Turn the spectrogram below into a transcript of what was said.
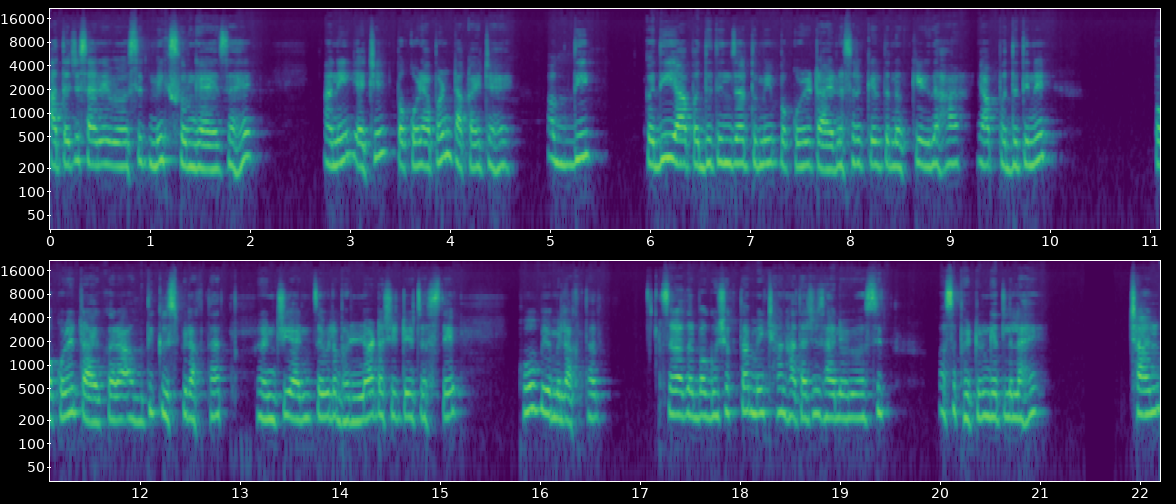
हाताच्या सायने व्यवस्थित मिक्स करून घ्यायचं आहे. आणि याचे पकोडे आपण टाकायचे आहे. अगदी कधी या पद्धतीने जर तुम्ही पकोडे ट्राय नसेल केले तर नक्की एकदा हा या पद्धतीने पकोडे ट्राय करा. अगदी क्रिस्पी लागतात. क्रंची आणि चवीला भन्नाट अशी टेस्ट असते. खूप यमी लागतात. चला तर बघू शकता मी छान हाताची सायने व्यवस्थित असं फेटून घेतलेलं आहे. छान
